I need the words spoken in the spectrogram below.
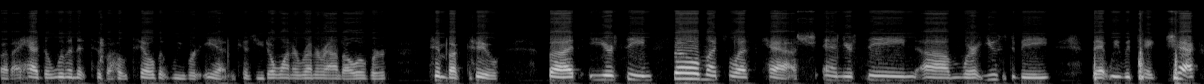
but I had to limit it to the hotel that we were in because you don't want to run around all over Timbuktu. But you're seeing so much less cash, and you're seeing um, where it used to be that we would take checks,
